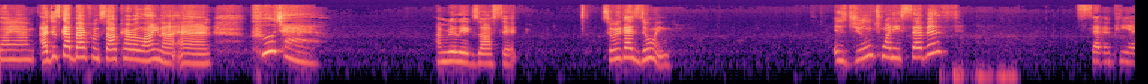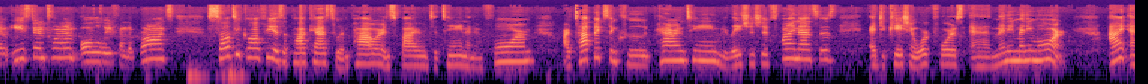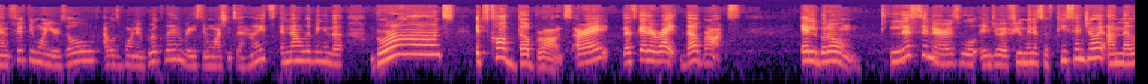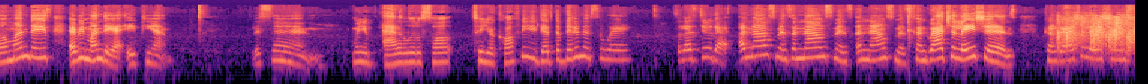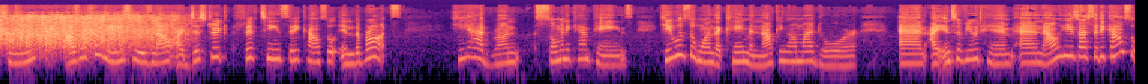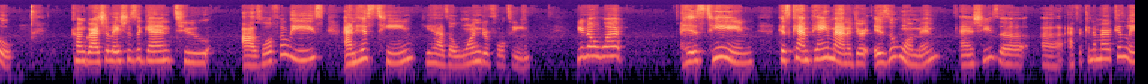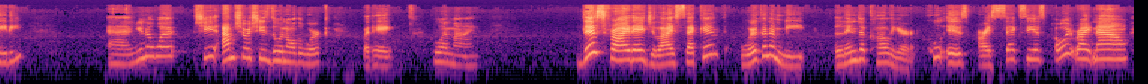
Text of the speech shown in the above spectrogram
I am? I just got back from South Carolina and hoocha. I'm really exhausted. So, what are you guys doing? It's June 27th, 7 p.m. Eastern Time, all the way from the Bronx. Salty Coffee is a podcast to empower, inspire, entertain, and inform. Our topics include parenting, relationships, finances, education, workforce, and many, many more. I am 51 years old. I was born in Brooklyn, raised in Washington Heights, and now living in the Bronx. It's called the Bronx, all right? Let's get it right. The Bronx. El Bron. Listeners will enjoy a few minutes of peace and joy on Mellow Mondays every Monday at 8 p.m. Listen, when you add a little salt to your coffee, you get the bitterness away. So let's do that. Announcements, announcements, announcements. Congratulations. Congratulations to Oswald Feliz, who is now our District 15 City Council in the Bronx. He had run so many campaigns he was the one that came and knocking on my door and I interviewed him and now he's our city council. Congratulations again to Oswald Feliz and his team. He has a wonderful team. You know what? His team, his campaign manager is a woman and she's a, a African American lady. And you know what? She I'm sure she's doing all the work, but hey, who am I? This Friday, July 2nd, we're to meet Linda Collier, who is our sexiest poet right now.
